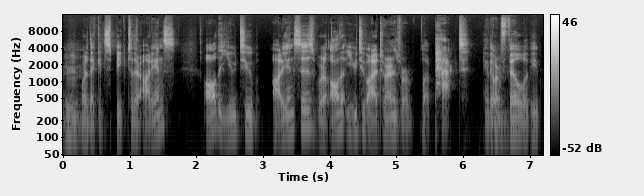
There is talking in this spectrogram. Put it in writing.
mm. where they could speak to their audience. All the YouTube audiences were all the YouTube auditoriums were, were packed. Like they were hmm. filled with people.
